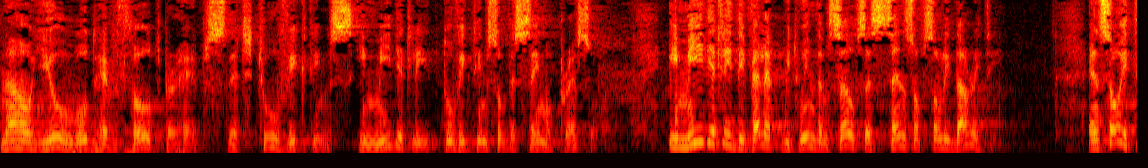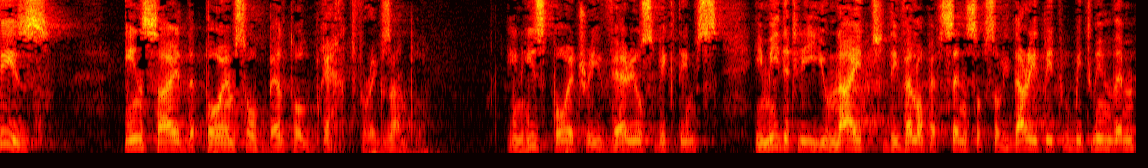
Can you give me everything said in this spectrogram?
Now you would have thought perhaps that two victims, immediately two victims of the same oppressor, immediately develop between themselves a sense of solidarity. And so it is inside the poems of Bertolt Brecht, for example. In his poetry, various victims immediately unite, develop a sense of solidarity between them,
